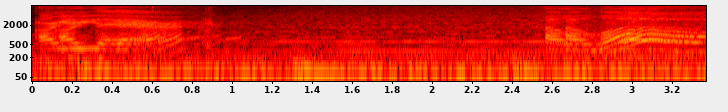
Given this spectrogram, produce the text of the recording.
Are you there? Hello?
